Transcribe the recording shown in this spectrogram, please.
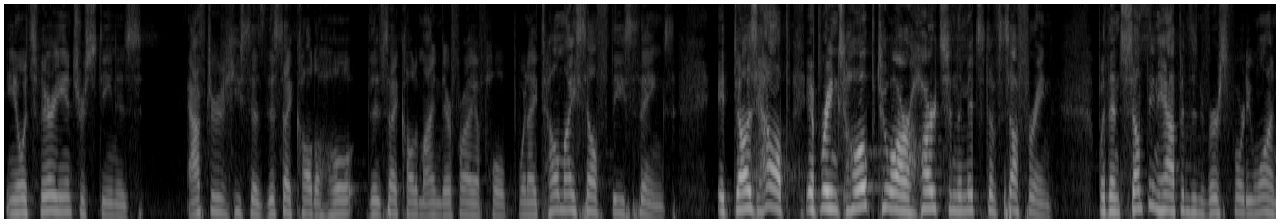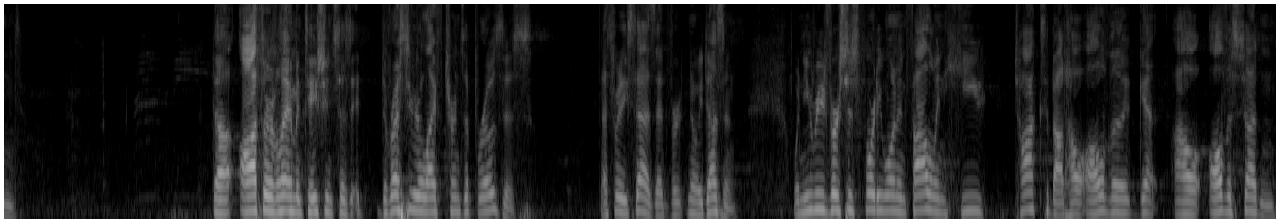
You know, what's very interesting is after he says, This I call to hope, this I call to mind, therefore I have hope, when I tell myself these things, it does help. It brings hope to our hearts in the midst of suffering. But then something happens in verse 41. The author of Lamentation says, The rest of your life turns up roses. That's what he says. No, he doesn't. When you read verses 41 and following, he talks about how all of a, how all of a sudden,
